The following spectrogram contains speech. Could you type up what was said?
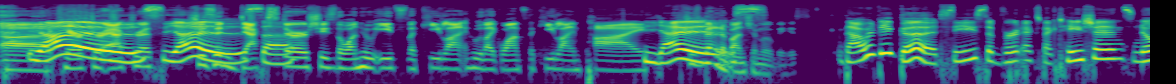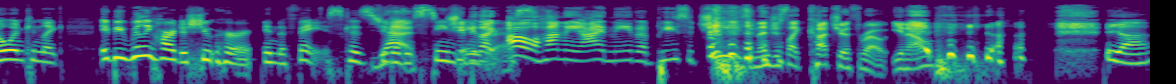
uh, character actress. Yes, She's in Dexter. She's the one who eats the key lime, who like wants the key lime pie. yes, She's been in a bunch of movies. That would be good. See, subvert expectations. No one can like. It'd be really hard to shoot her in the face because she doesn't yes, seem. she'd dangerous. be like, "Oh, honey, I need a piece of cheese," and then just like cut your throat. You know? yeah. Yeah.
